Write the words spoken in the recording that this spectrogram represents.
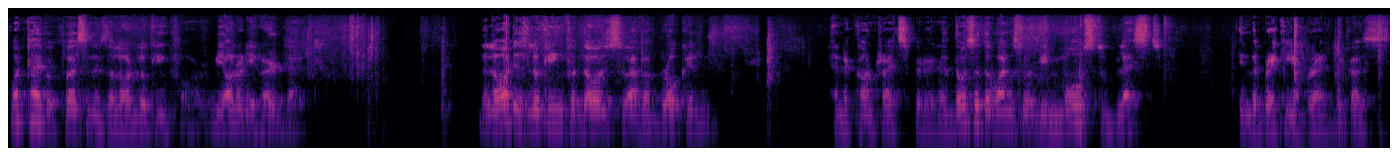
what type of person is the Lord looking for. We already heard that. The Lord is looking for those who have a broken and a contrite spirit. And those are the ones who will be most blessed in the breaking of bread because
